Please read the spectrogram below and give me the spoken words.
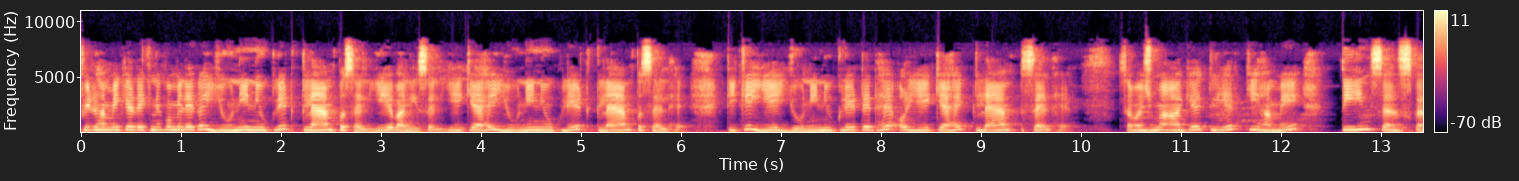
फिर हमें क्या देखने को मिलेगा? यूनी न्यूक्लियट क्लैम्प सेल, ये वाली सेल। ये क्या है? यूनी न्यूक्लियट क्लैंप सेल है, ठीक है? ये यूनी न्यूक्लिएटेड है और ये क्या है? क्लैम्प सेल है। समझ में आ गया क्लियर कि हमें तीन सेल्स का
